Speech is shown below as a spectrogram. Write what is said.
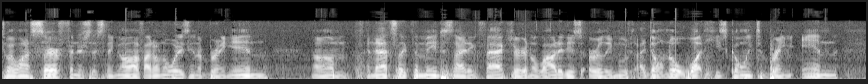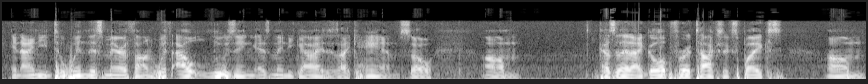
do I want to surf, finish this thing off? I don't know what he's going to bring in. Um, and that's like the main deciding factor in a lot of these early moves. I don't know what he's going to bring in and I need to win this marathon without losing as many guys as I can. So, um, because of that, I go up for a toxic spikes, um,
